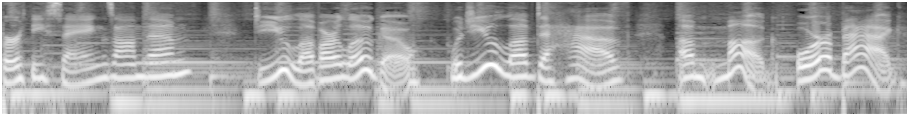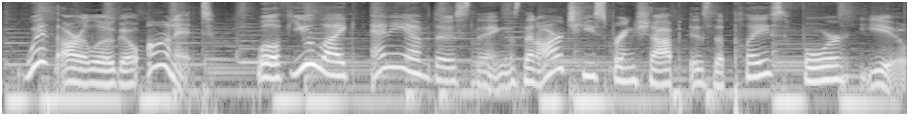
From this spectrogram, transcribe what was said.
birthy sayings on them? Do you love our logo? Would you love to have a mug or a bag with our logo on it? Well, if you like any of those things, then our Teespring shop is the place for you.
